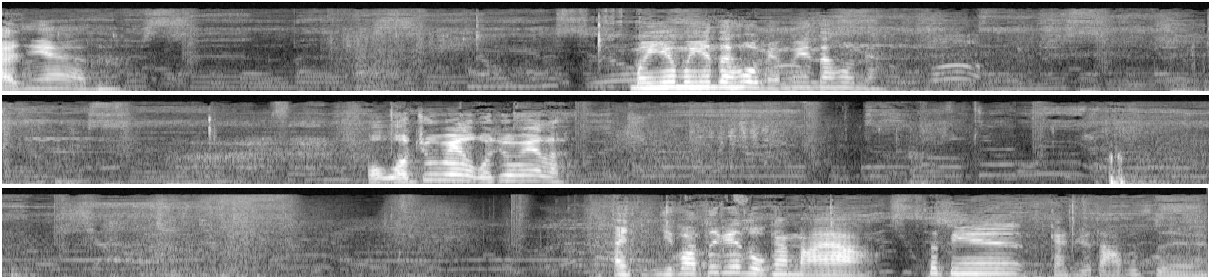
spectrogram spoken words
白念的，梦魇梦魇在后面，梦魇在后面，我我就位了，我就位了。哎，你往这边走干嘛呀？这边感觉打不死哎。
